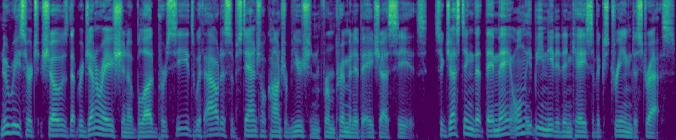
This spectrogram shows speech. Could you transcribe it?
New research shows that regeneration of blood proceeds without a substantial contribution from primitive HSCs, suggesting that they may only be needed in case of extreme distress.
